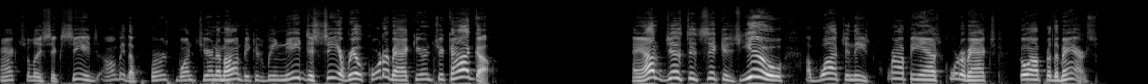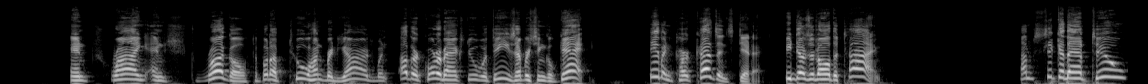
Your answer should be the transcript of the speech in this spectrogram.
actually succeeds, I'll be the first one cheering him on because we need to see a real quarterback here in Chicago. Hey, I'm just as sick as you of watching these crappy ass quarterbacks go out for the Bears and trying and struggle to put up 200 yards when other quarterbacks do it with these every single game. Even Kirk Cousins did it. He does it all the time. I'm sick of that too.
